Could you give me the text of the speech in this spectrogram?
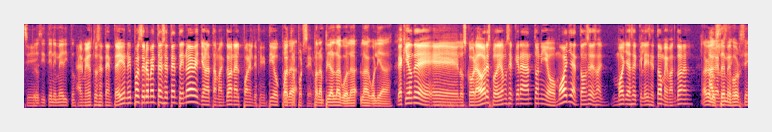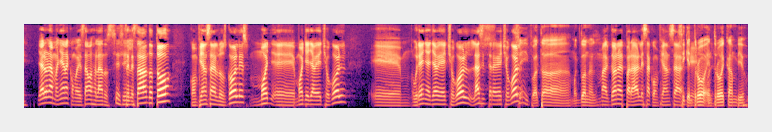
Sí. Pero sí tiene mérito. Al minuto 71 y posteriormente al 79, Jonathan McDonald pone el definitivo 4 para, por 0. para ampliar la, gola- la goleada. Ve aquí donde eh, los cobradores, podríamos decir que era Anthony o Moya, entonces Moya es el que le dice, tome McDonald. Hágalo, hágalo usted mejor, sí. Ya era una mañana, como estamos hablando, Sí, sí. se le estaba dando todo, confianza en los goles, Moya, eh, Moya ya había hecho gol, eh, Ureña ya había hecho gol, Lassiter había hecho gol, Sí, falta McDonald's. McDonald para darle esa confianza. Sí, que entró, gol. entró de cambio.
